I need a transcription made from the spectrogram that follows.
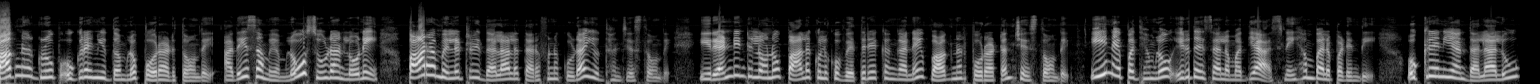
వాగ్నర్ గ్రూప్ ఉక్రెయిన్ యుద్ధంలో పోరాడుతోంది. అదే సమయంలో సూడాన్లోని పారామిలిటరీ దళాల తరఫున కూడా యుద్ధం చేస్తోంది. ఈ రెండింటిలోనూ పాలకులకు వ్యతిరేకంగానే వాగ్నర్ పోరాటం చేస్తోంది. ఈ నేపథ్యంలో ఇరు దేశాల మధ్య స్నేహం బలపడింది. ఉక్రేనియన్ దళాలు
